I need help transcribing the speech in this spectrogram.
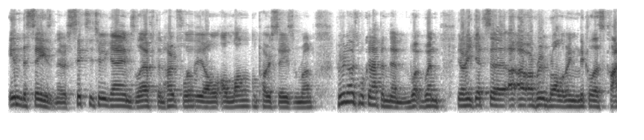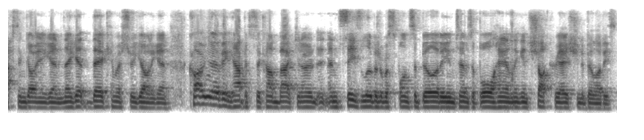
in the season. There are 62 games left, and hopefully a, a long postseason run. Who knows what could happen then? When you know he gets a, a, a rim rolling, Nicolas Claxton going again, they get their chemistry going again. Kyrie Irving happens to come back, you know, and, and sees a little bit of responsibility in terms of ball handling and shot creation abilities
